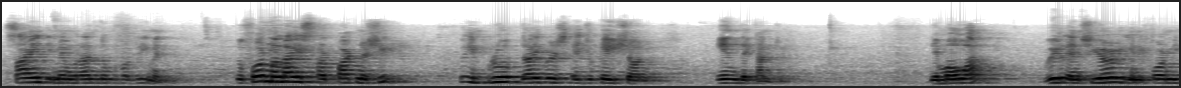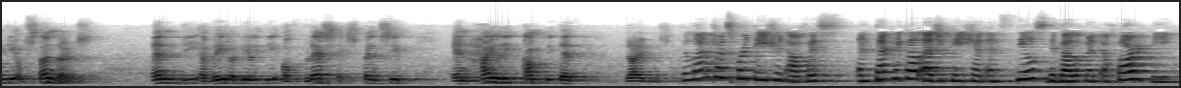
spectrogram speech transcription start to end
signed the Memorandum of Agreement to formalize our partnership to improve drivers' education in the country. The MOA will ensure uniformity of standards and the availability of less expensive and highly competent driving schools. The Land Transportation Office and Technical Education and Skills Development Authority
